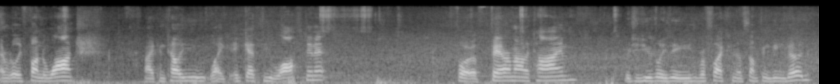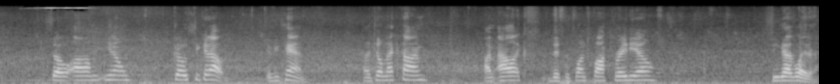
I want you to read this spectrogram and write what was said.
and really fun to watch. I can tell you, like, it gets you lost in it for a fair amount of time, which is usually the reflection of something being good. So, um, you know, go seek it out if you can. Until next time, I'm Alex. This is Lunchbox Radio. See you guys later.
